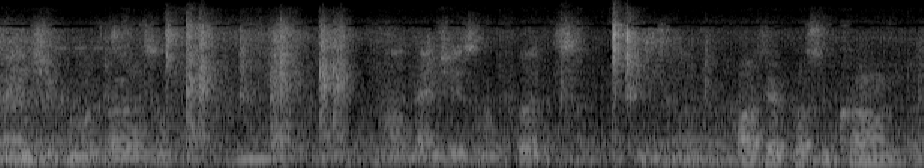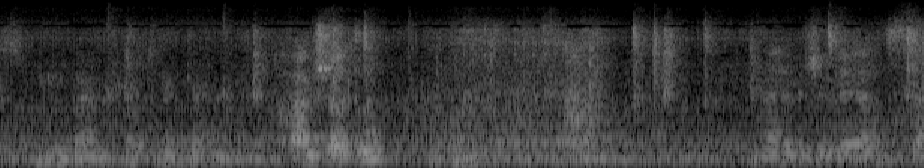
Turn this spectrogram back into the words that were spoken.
Banshee kommen kann oder so. Nein, Banshee ist noch kurz. Außer Bazooka und das unten beim Schlottring kleine. Beim drin? Nein, der wird schon wieder her. Das ist ja.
